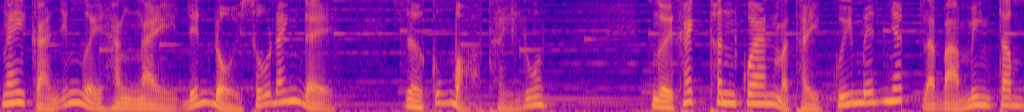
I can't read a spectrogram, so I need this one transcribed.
Ngay cả những người hàng ngày đến đổi số đánh đề, giờ cũng bỏ thầy luôn. Người khách thân quen mà thầy quý mến nhất là bà Minh Tâm,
